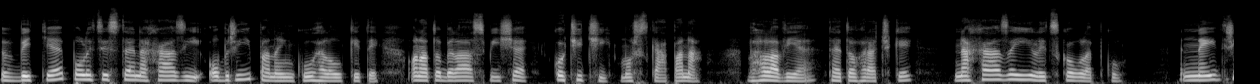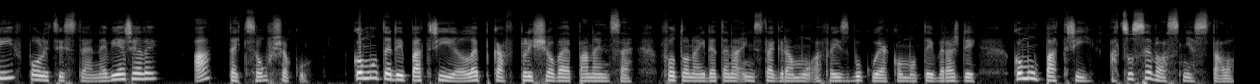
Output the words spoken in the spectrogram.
V bytě policisté nachází obří panenku Hello Kitty. Ona to byla spíše kočičí mořská pana. V hlavě této hračky nacházejí lidskou lepku. Nejdřív policisté nevěřili a teď jsou v šoku. Komu tedy patří lepka v plišové panence? Foto najdete na Instagramu a Facebooku jako motiv vraždy. Komu patří a co se vlastně stalo?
